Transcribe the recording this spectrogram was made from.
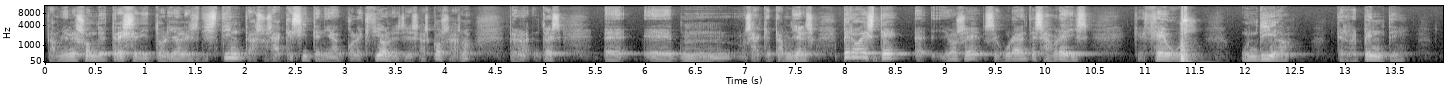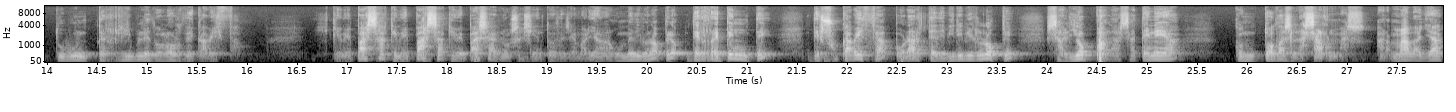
también son de tres editoriales distintas, o sea, que sí tenían colecciones y esas cosas, ¿no? Pero entonces, eh, eh, mm, o sea, que también... Pero este, eh, yo sé, seguramente sabréis que Zeus, un día, de repente, tuvo un terrible dolor de cabeza. ¿Qué me pasa? ¿Qué me pasa? ¿Qué me pasa? No sé si entonces llamarían a algún médico no, pero de repente, de su cabeza, por arte de Viribirloque, salió Palas Atenea con todas las armas, armada ya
